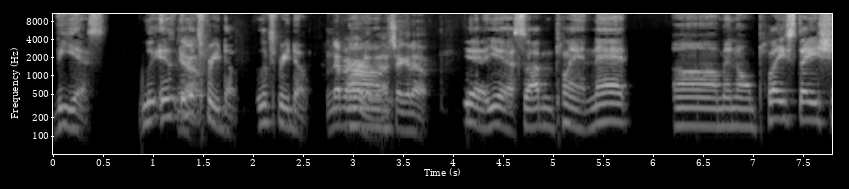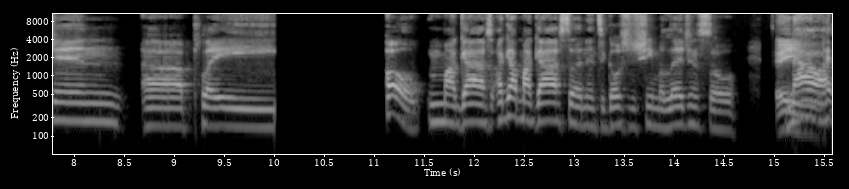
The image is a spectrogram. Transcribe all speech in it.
V S. It, it yeah. looks pretty dope. It looks pretty dope. Never heard um, of it. I'll um, check it out. Yeah, yeah. So I've been playing that. Um, and on PlayStation, I play. Oh my gosh, I got my godson into Ghost of Tsushima Legends, so Hey. Now, I,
